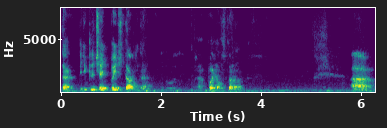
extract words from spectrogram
Так, переключать page down, да? А, понял, в сторону. А,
